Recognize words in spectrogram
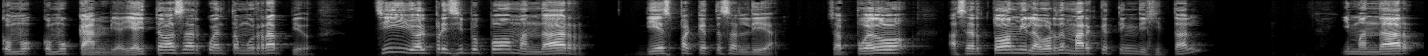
¿Cómo, ¿Cómo cambia? Y ahí te vas a dar cuenta muy rápido. Sí, yo al principio puedo mandar 10 paquetes al día. O sea, puedo hacer toda mi labor de marketing digital y mandar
